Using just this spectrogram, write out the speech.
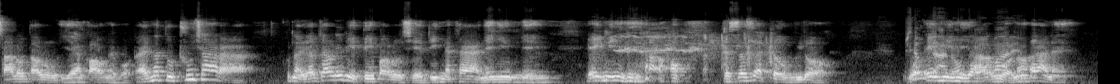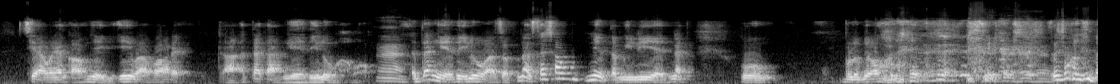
စားလို့တောက်လို့အရန်ကောင်းတယ်ပေါ့ဒါပေမဲ့ तू ထူးခြားတာခုနယောက်ျားလေးတွေတေးပေါက်လို့ရှိရင်ဒီနှခမ်းကငင်းငင်းမနေဘူးအိမ်ကြီးနေအောင်တစ်ဆက်ဆက်တုံပြီးတော့အိမ်ကြီးမရဘူးပေါ့နော်အဲ့ဒါနဲ့ဆရာဝန်ကကောင်းကြည့်ပြီးအေးပါပါတဲ့ဒါအသက်ကငယ်သေးလို့ပါပေါ့အင်းအသက်ငယ်သေးလို့ပါဆိုခုန16နှစ်သမီးလေးရဲ့နှစ်ဟို ဘယ်လိုပြောလဲ16နှစ်သ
